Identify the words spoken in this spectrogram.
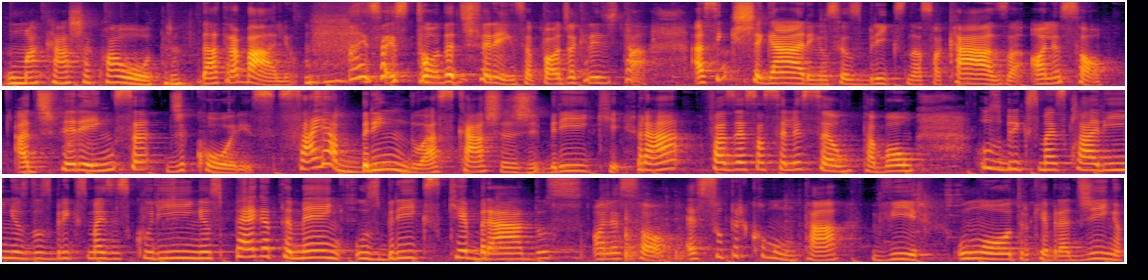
uma caixa com a outra. Dá trabalho, mas faz toda a diferença, pode acreditar. Assim que chegarem os seus bricks na sua casa, olha só, a diferença de cores. Sai abrindo as caixas de brick para fazer essa seleção, tá bom? Os bricks mais clarinhos, dos bricks mais escurinhos. Pega também os bricks quebrados. Olha só, é super comum, tá? Vir um ou outro quebradinho,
